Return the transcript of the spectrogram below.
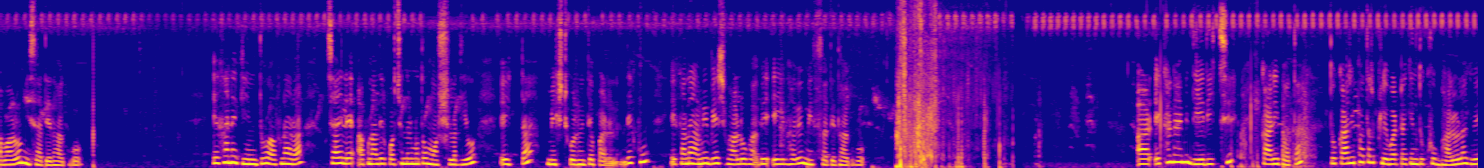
আবারও মিশাতে থাকব। এখানে কিন্তু আপনারা চাইলে আপনাদের পছন্দের মতো মশলা দিয়েও এইটা মিক্সড করে নিতে পারেন। দেখুন, এখানে আমি বেশ ভালোভাবে এইভাবে মেশাতে থাকব। আর এখানে আমি দিয়ে দিচ্ছি কারি পাতা। তো কারি পাতার ফ্লেভারটা কিন্তু খুব ভালো লাগবে।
